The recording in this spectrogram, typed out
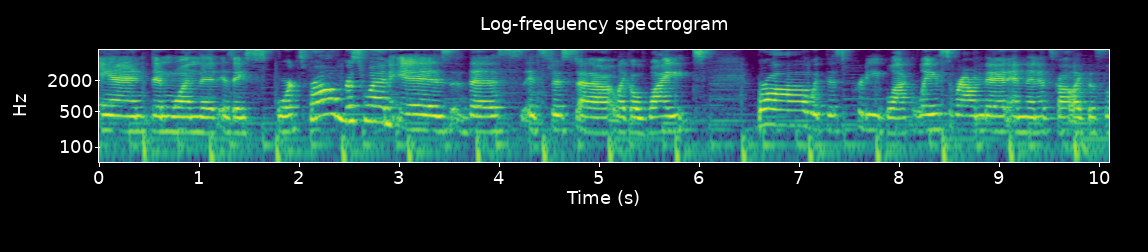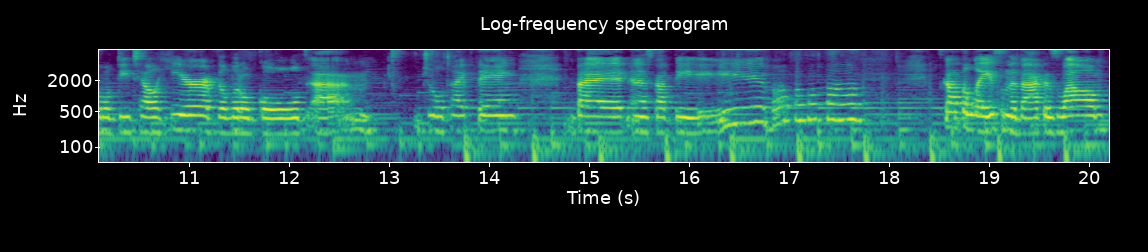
and then one that is a sports bra. First one is this, it's just uh, like a white bra with this pretty black lace around it and then it's got like this little detail here of the little gold um, jewel type thing. But and it's got the blah, blah, blah, it's got the lace on the back as well.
